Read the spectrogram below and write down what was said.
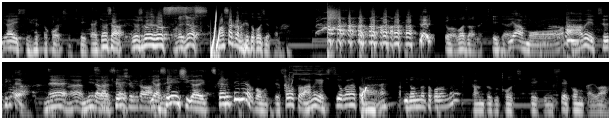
平石ヘッドコーチに来ていただきました。よろしくお願いします。お願いします。まさかのヘッドコーチだったな。今日はわざわざ来ていただいて。いや、もう、ほら、雨連れてきたよ。ねあみんながさっき来た瞬間いや、選手が疲れてるやろと思って、そろそろ雨が必要かなと思ってね。、はいろんなところのね、監督、コーチ経験して、今回は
